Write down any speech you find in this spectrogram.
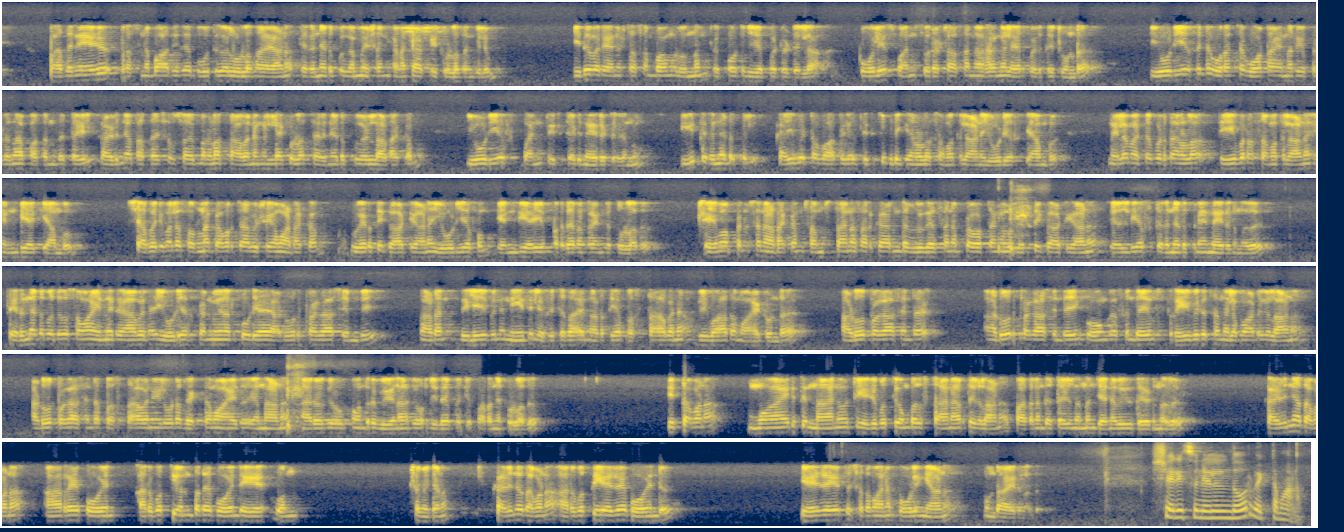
പതിനേഴ് പ്രശ്നബാധിത ബൂത്തുകൾ ഉള്ളതായാണ് തെരഞ്ഞെടുപ്പ് കമ്മീഷൻ കണക്കാക്കിയിട്ടുള്ളതെങ്കിലും ഇതുവരെ അനിഷ്ട സംഭവങ്ങളൊന്നും റിപ്പോർട്ട് ചെയ്യപ്പെട്ടിട്ടില്ല. പോലീസ് വൻ സുരക്ഷാ സന്നാഹങ്ങൾ ഏർപ്പെടുത്തിയിട്ടുണ്ട്. യു ഡി എഫിന്റെ ഉറച്ച കോട്ട എന്നറിയപ്പെടുന്ന പത്തനംതിട്ടയിൽ കഴിഞ്ഞ തദ്ദേശ സ്വയംഭരണ സ്ഥാപനങ്ങളിലേക്കുള്ള തെരഞ്ഞെടുപ്പുകളിലടക്കം യു ഡി എഫ് വൻ തിരിച്ചടി നേരിട്ടിരുന്നു. ഈ തെരഞ്ഞെടുപ്പിൽ കൈവിട്ട വാർഡുകൾ തിരിച്ചുപിടിക്കാനുള്ള ശ്രമത്തിലാണ് യു ഡി എഫ് ക്യാമ്പ് നില മെച്ചപ്പെടുത്താനുള്ള തീവ്ര ശ്രമത്തിലാണ് എൻ ഡി എ ക്യാമ്പും. ശബരിമല സ്വർണ കവർച്ചാ വിഷയം അടക്കം ഉയർത്തിക്കാട്ടിയാണ് യു ഡി എഫും എൻ ഡി എയും പ്രചരണ രംഗത്തുള്ളത്. ക്ഷേമ പെൻഷൻ അടക്കം സംസ്ഥാന സർക്കാരിന്റെ വികസന പ്രവർത്തനങ്ങൾ ഉയർത്തിക്കാട്ടിയാണ് എൽ ഡി എഫ് തെരഞ്ഞെടുപ്പിനെ നേരിടുന്നത്. തെരഞ്ഞെടുപ്പ് ദിവസമായ ഇന്ന് രാവിലെ യു ഡി എഫ് കൺവീനർ കൂടിയായ അടൂർ പ്രകാശ് എം പി നടൻ ദിലീപിന് നീതി ലഭിച്ചതായി നടത്തിയ പ്രസ്താവന വിവാദമായിട്ടുണ്ട്. അടൂർ പ്രകാശിന്റെ അടൂർ പ്രകാശിന്റെയും കോൺഗ്രസിന്റെയും സ്ത്രീവിരുദ്ധ നിലപാടുകളാണ് അടൂർ പ്രകാശിന്റെ പ്രസ്താവനയിലൂടെ വ്യക്തമായത് എന്നാണ് ആരോഗ്യവകുപ്പ് മന്ത്രി വീണ ജോർജ് ഇതേപ്പറ്റി പറഞ്ഞിട്ടുള്ളത്. ഇത്തവണ മൂവായിരത്തി നാനൂറ്റി എഴുപത്തി ഒമ്പത് സ്ഥാനാർത്ഥികളാണ് പത്തനംതിട്ടയിൽ നിന്നും ജനവിധി തേടുന്നത്. കഴിഞ്ഞ തവണ ആറ് പോയിന്റ് അറുപത്തി ഒൻപത് പോയിന്റ് ഒന്ന് ക്ഷമിക്കണം. കഴിഞ്ഞ തവണ അറുപത്തിയേഴ് പോയിന്റ് ഏഴ് എട്ട് ശതമാനം പോളിംഗ് ആണ് ഉണ്ടായിരുന്നത്. ശരി സുനിൽ ദോർ വ്യക്തമാണ്.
